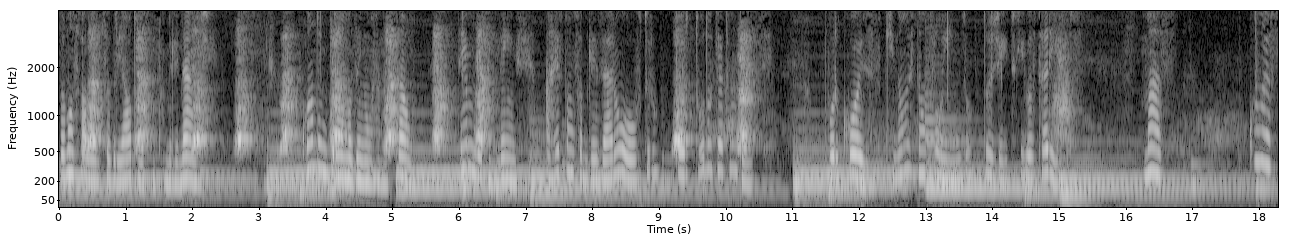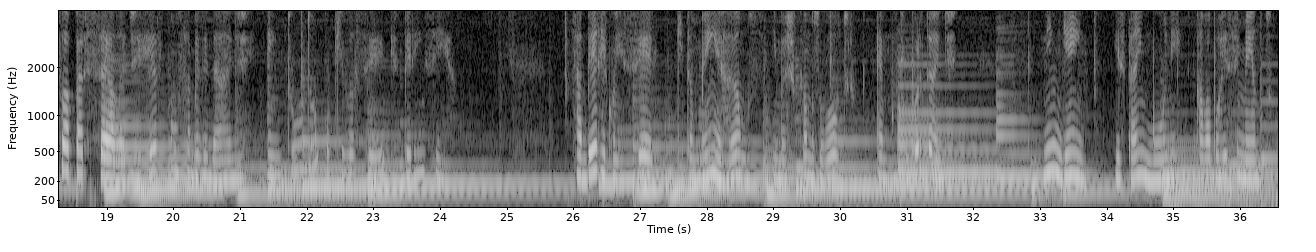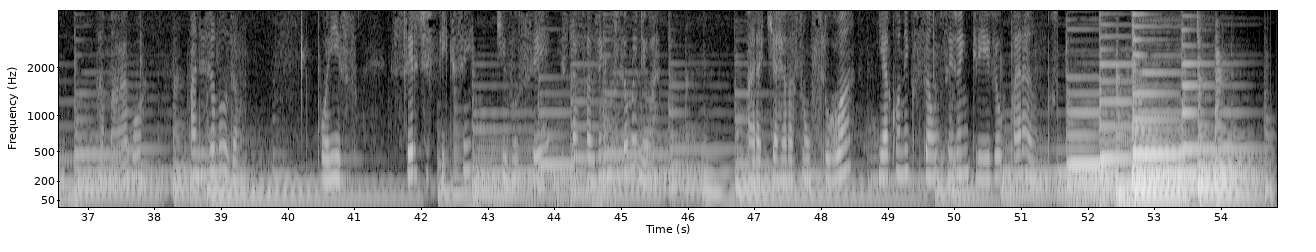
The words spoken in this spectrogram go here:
Vamos falar sobre autorresponsabilidade? Quando entramos em uma relação, temos a tendência a responsabilizar o outro por tudo o que acontece, por coisas que não estão fluindo do jeito que gostaríamos. Mas qual é a sua parcela de responsabilidade em Saber reconhecer que também erramos e machucamos o outro é muito importante. Ninguém está imune ao aborrecimento, à mágoa, à desilusão. Por isso, certifique-se que você está fazendo o seu melhor para que a relação flua e a conexão seja incrível para ambos.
